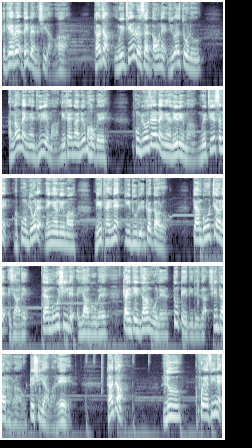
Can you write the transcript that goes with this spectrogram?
တကယ်ပဲအတိတ်ပဲမရှိတာပါ ဒါကြောင့်ငွေကြေး reset ကောင်းတဲ့ US တို့လိုအနောက်နိုင်ငံကြီးတွေမှာနေထိုင်တာမျိုးမဟုတ်ပဲဖွံ့ဖြိုးဆဲနိုင်ငံလေးတွေမှာငွေကြေးစနစ်မဖွံ့ဖြိုးတဲ့နိုင်ငံတွေမှာနေထိုင်တဲ့ပြည်သူတွေအတွက်ကတော့တန်ဖိုးကျတဲ့အရာတဲ့တန်ဖိုးရှိတဲ့အရာကိုပဲကင်တင်ကြောင်းကိုလည်းသူတေတီတွေကရှင်းပြထားတာကိုတွေ့ရှိရပါတယ်ဒါကြောင့်လူအဖွဲ့အစည်းနဲ့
